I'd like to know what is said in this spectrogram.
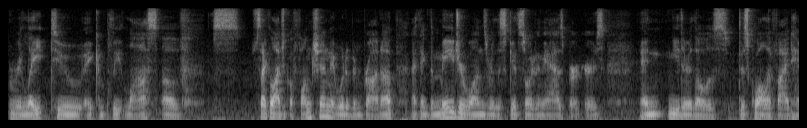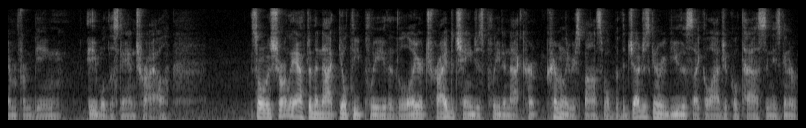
relate to a complete loss of psychological function, it would have been brought up. I think the major ones were the schizoid and the Asperger's, and neither of those disqualified him from being able to stand trial. So it was shortly after the not guilty plea that the lawyer tried to change his plea to not cr- criminally responsible, but the judge is going to review the psychological test and he's going to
